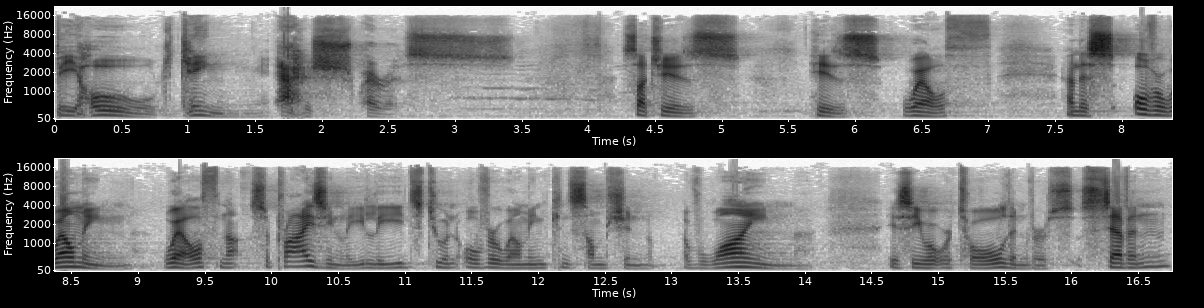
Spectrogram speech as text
Behold, King Ahasuerus. Such is his wealth. And this overwhelming wealth, not surprisingly, leads to an overwhelming consumption of wine. You see what we're told in verse 7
